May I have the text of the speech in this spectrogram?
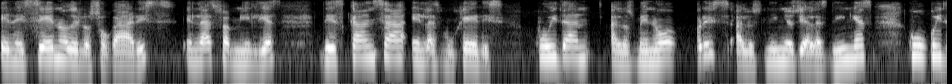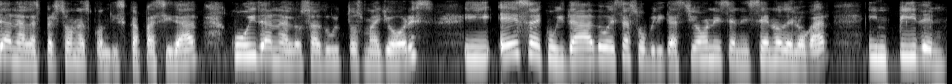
en el seno de los hogares, en las familias, descansa en las mujeres. Cuidan a los menores, a los niños y a las niñas, cuidan a las personas con discapacidad, cuidan a los adultos mayores y ese cuidado, esas obligaciones en el seno del hogar impiden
